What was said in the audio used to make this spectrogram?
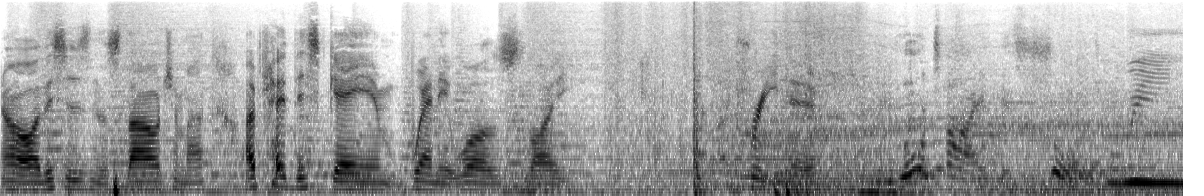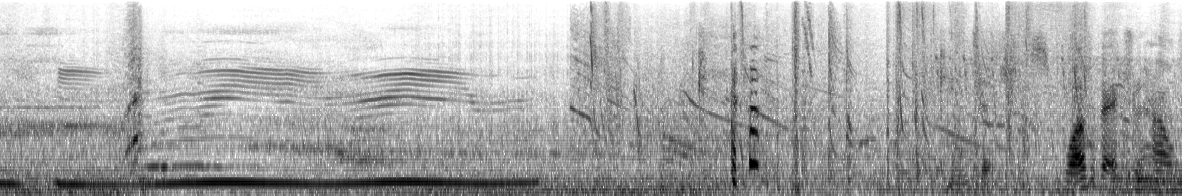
Oh, this is nostalgia, man. I played this game when it was like pretty new. Your time is short. Can't touch this. Why have I got extra health?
